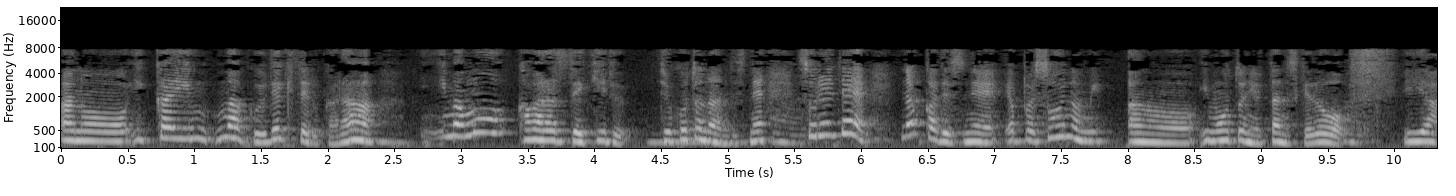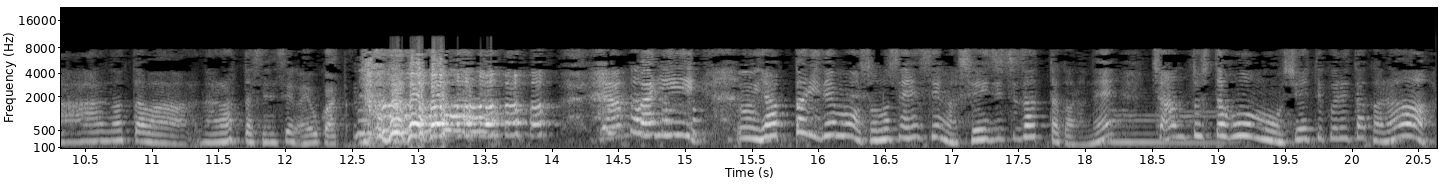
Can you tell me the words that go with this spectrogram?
あの、一回うまくできてるから、今も変わらずできるっていうことなんですね。うん。それで、なんかですね、やっぱりそういうのみ、あの、妹に言ったんですけど、、はいやー、あなたは習った先生が良かった。やっぱり、うん、やっぱりでもその先生が誠実だったからねちゃんとしたフォームを教えてくれたから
